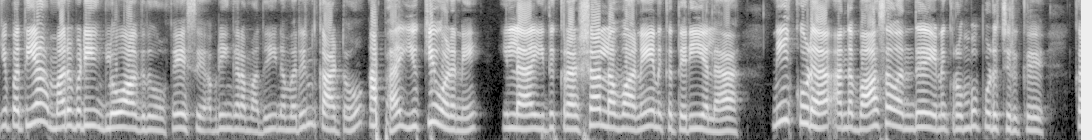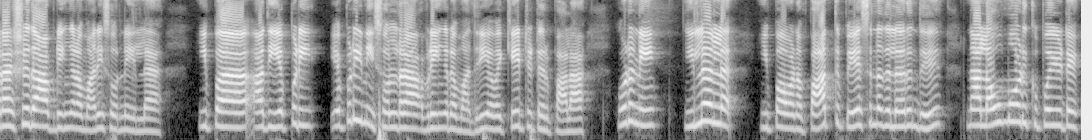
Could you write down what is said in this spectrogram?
இங்கே பார்த்தியா மறுபடியும் க்ளோ ஆகுது உன் ஃபேஸு அப்படிங்கிற மாதிரி நம்ம ரின் காட்டும். அப்போ யுக்கி உடனே இல்லை இது க்ரஷ்ஷாக லவ்வானே எனக்கு தெரியலை. நீ கூட அந்த பாஷை வந்து எனக்கு ரொம்ப பிடிச்சிருக்கு. க்ரஷு தான் அப்படிங்கிற மாதிரி சொன்னேல்ல. இப்போ அது எப்படி எப்படி நீ சொல்கிற அப்படிங்கிற மாதிரி அவள் கேட்டுட்டு இருப்பாளா? உடனே இல்லை இல்லை இப்போ அவனை பார்த்து பேசுனதுலேருந்து நான் லவ் மோடுக்கு போயிட்டேன்.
